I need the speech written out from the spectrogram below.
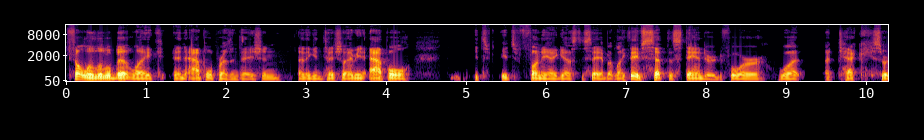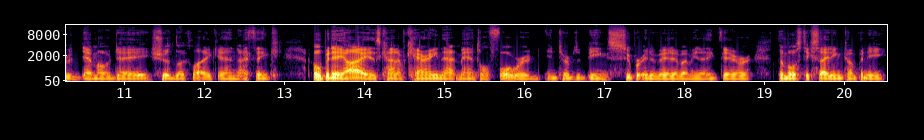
Felt a little bit like an Apple presentation. I think intentionally. I mean, Apple. It's it's funny, I guess, to say, but like they've set the standard for what a tech sort of demo day should look like, and I think OpenAI is kind of carrying that mantle forward in terms of being super innovative. I mean, I think they're the most exciting company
